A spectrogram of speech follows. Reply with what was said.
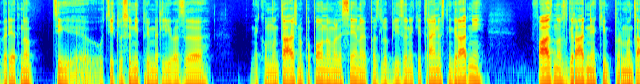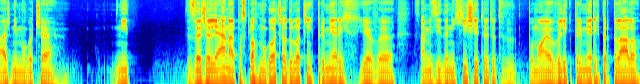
Verjetno v ciklusu ni primerljiva z neko montažno, popolnoma leseno, je pa zelo blizu neki trajnostni gradnji. Faznost gradnje, ki pri montažni mogoče ni zaželjena ali pa sploh mogoče v določenih primerjih, je v sami zidani hiši. To je tudi, po mojem, v velikih primerjih pripeljalo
